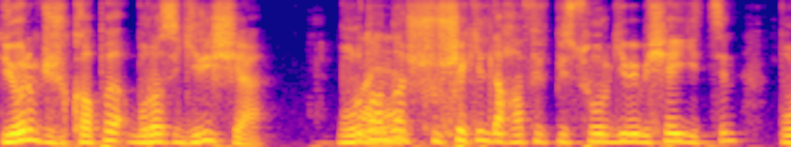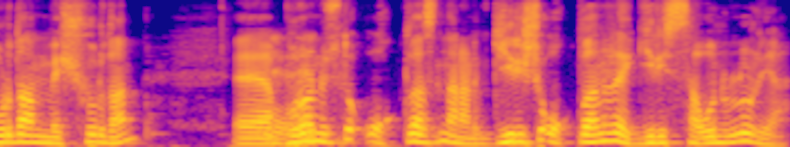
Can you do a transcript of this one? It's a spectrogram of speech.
Diyorum ki şu kapı burası giriş ya. Buradan Aynen. da şu şekilde hafif bir sur gibi bir şey gitsin. Buradan ve şuradan. Ee, Evet. Buranın üstünde oklasınlar hani giriş oklanır ya giriş savunulur ya.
